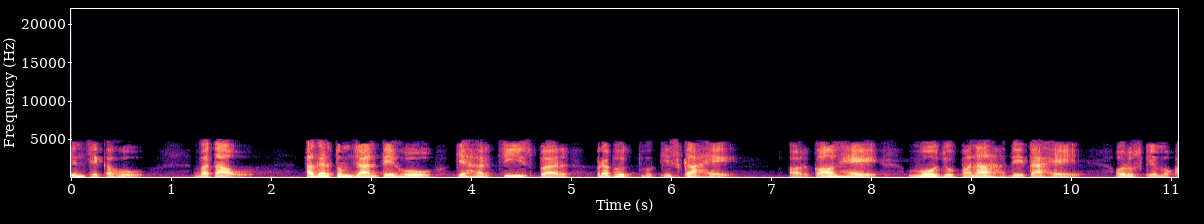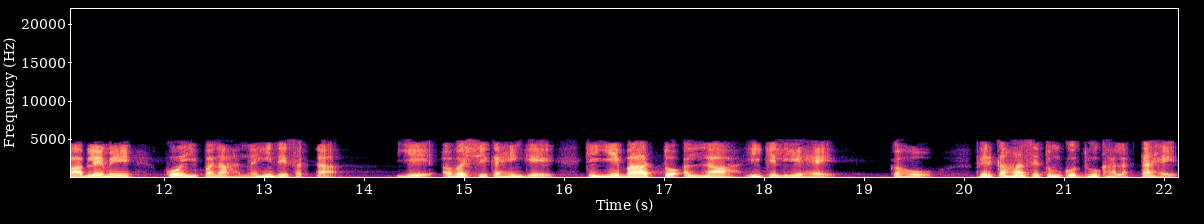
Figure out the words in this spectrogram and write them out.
इनसे कहो, बताओ, अगर तुम जानते हो कि हर चीज़ पर प्रभुत्व किसका है? और कौन है वो जो पनाह देता है और उसके मुकाबले में कोई पनाह नहीं दे सकता। ये अवश्य कहेंगे कि ये बात तो अल्लाह ही के लिए है। कहो, फिर कहाँ से तुमको धोखा लगता है?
